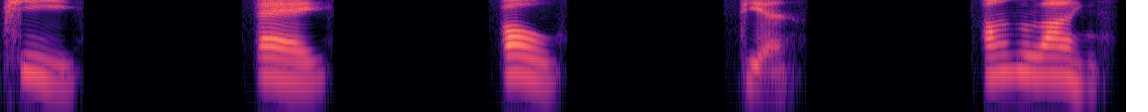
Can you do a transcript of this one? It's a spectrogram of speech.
p a o 点 online。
